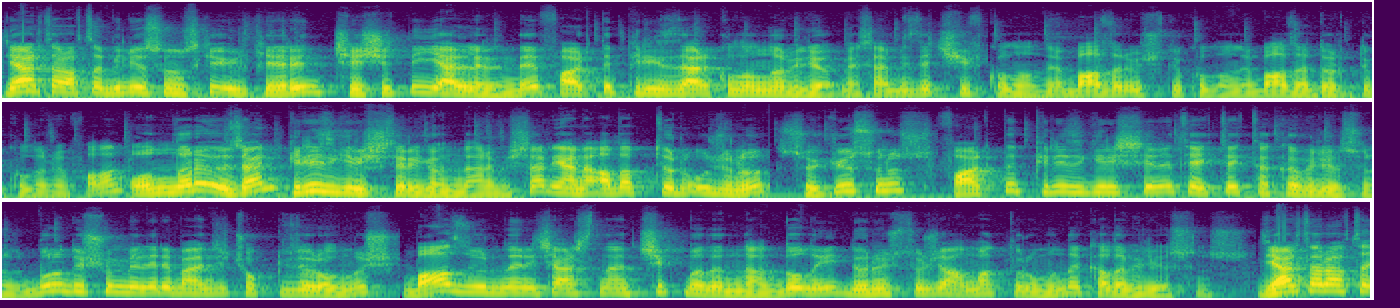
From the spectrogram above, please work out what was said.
Diğer tarafta biliyorsunuz ki ülkelerin çeşitli yerlerinde farklı prizler kullanılabiliyor. Mesela bizde çift kullanılıyor, bazıları üçlü kullanılıyor, bazıları dörtlü kullanıyor falan. Onlara özel priz girişleri göndermişler. Yani adaptörün ucunu söküyorsunuz, farklı priz girişlerini tek tek takabiliyorsunuz. Bunu düşünmeleri bence çok güzel olmuş. Bazı ürünler içerisinden çıkmadığından dolayı dönüştürücü almak durumunda kalabiliyorsunuz. Diğer tarafta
